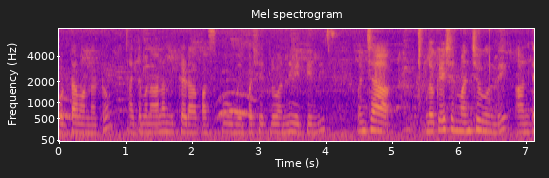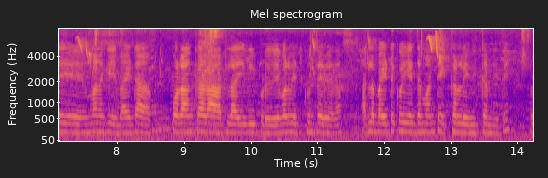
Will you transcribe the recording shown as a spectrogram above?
కొట్టం అన్నట్టు. అయితే మా నాన్నమ్మ ఇక్కడ పసుపు మిరప చెట్లు అన్నీ పెట్టింది. మంచిగా లొకేషన్ మంచిగా ఉంది. అంటే మనకి బయట పొలం కాడ అట్లా ఇవి ఇప్పుడు ఎవరు పెట్టుకుంటారు కదా. అట్లా బయటకు పోయి వేద్దామంటే ఎక్కడ లేవు ఇక్కడనైతే. సో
